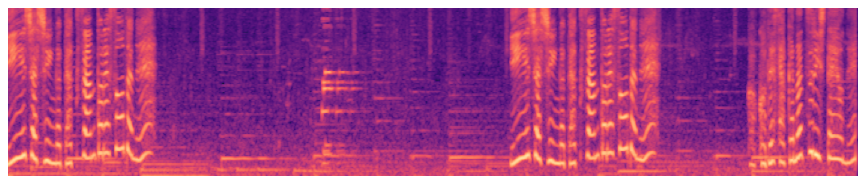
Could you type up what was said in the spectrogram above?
いい写真がたくさん撮れそうだね。写真がたくさん撮れそうだね。ここで魚釣りしたよね。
